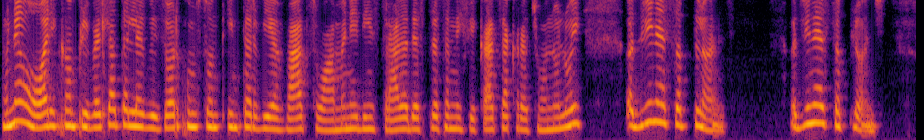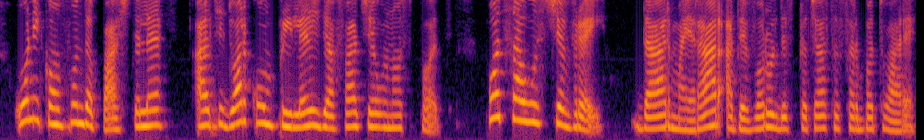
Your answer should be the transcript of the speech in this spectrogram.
Uneori, când privești la televizor cum sunt intervievați oamenii din stradă despre semnificația Crăciunului, îți vine să plângi. Îți vine să plângi. Unii confundă Paștele, alții doar cu un prilej de a face un ospăț. Poți să auzi ce vrei, dar mai rar adevărul despre această sărbătoare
